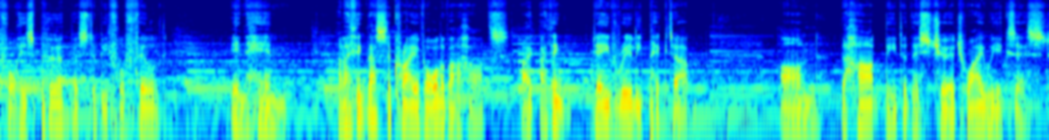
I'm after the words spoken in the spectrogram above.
for his purpose to be fulfilled in him. And I think that's the cry of all of our hearts. I, I think Dave really picked up on the heartbeat of this church, why we exist.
